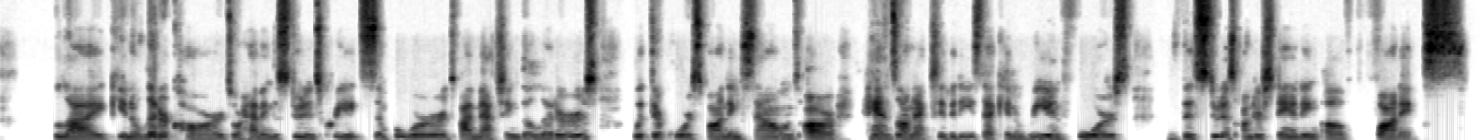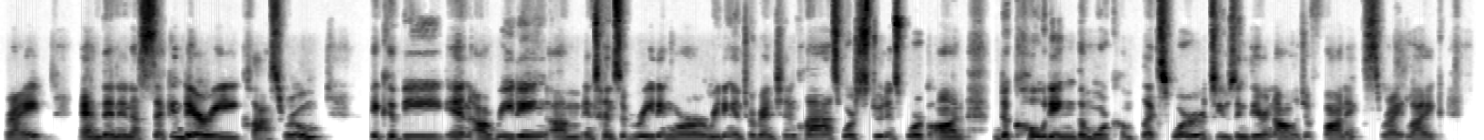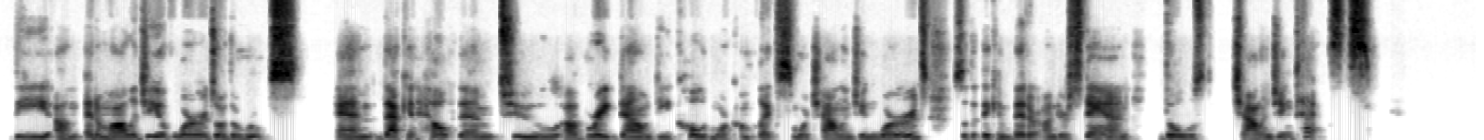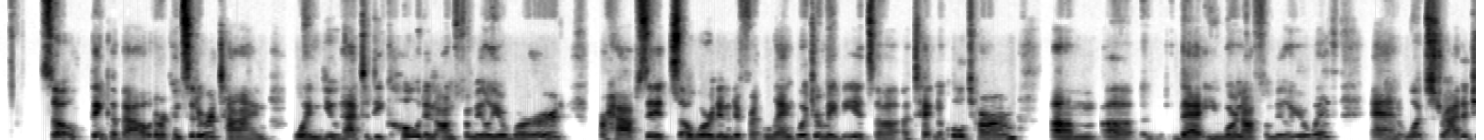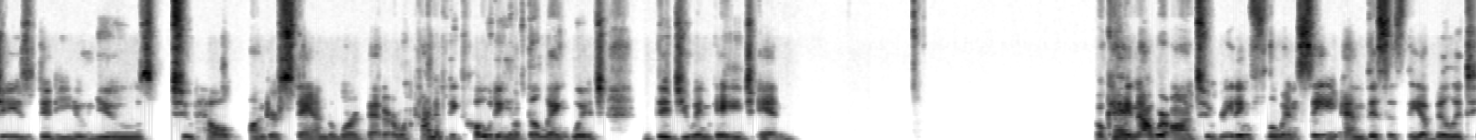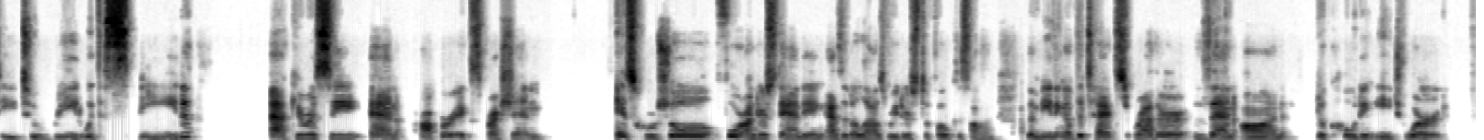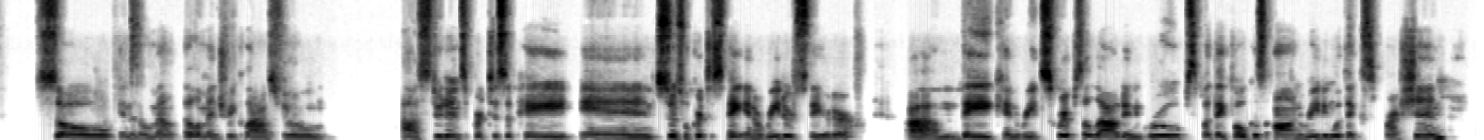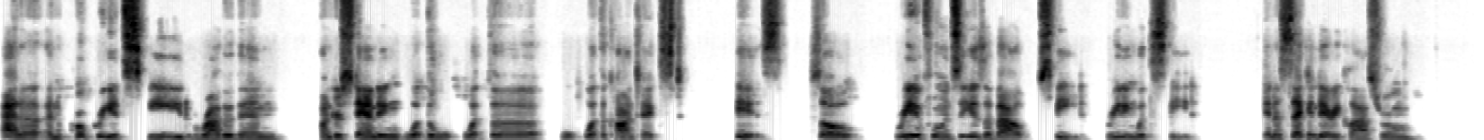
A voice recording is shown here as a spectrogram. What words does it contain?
like, you know, letter cards or having the students create simple words by matching the letters with their corresponding sounds are hands-on activities that can reinforce the students' understanding of phonics, right? And then in a secondary classroom, it could be in a reading, um, intensive reading or reading intervention class where students work on decoding the more complex words using their knowledge of phonics, right? Like the um, etymology of words or the roots. And that can help them to uh, break down, decode more complex, more challenging words so that they can better understand those challenging texts. So think about or consider a time when you had to decode an unfamiliar word. Perhaps it's a word in a different language, or maybe it's a, a technical term um, uh, that you were not familiar with. And what strategies did you use to help understand the word better? What kind of decoding of the language did you engage in? Okay, now we're on to reading fluency, and this is the ability to read with speed, accuracy, and proper expression. It's crucial for understanding as it allows readers to focus on the meaning of the text rather than on decoding each word. So in an elementary classroom, uh, students participate in, students will participate in a reader's theater. Um, they can read scripts aloud in groups, but they focus on reading with expression at a, an appropriate speed rather than understanding what the what the what the context is. So reading fluency is about speed, reading with speed. In a secondary classroom,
